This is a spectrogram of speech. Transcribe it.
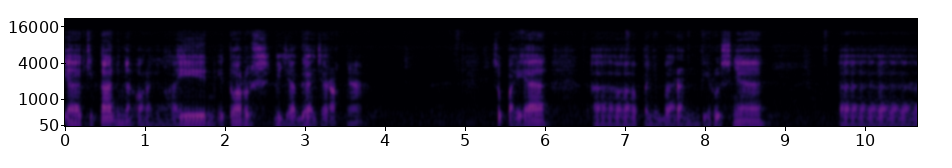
ya, kita dengan orang yang lain itu harus dijaga jaraknya. Supaya uh, penyebaran virusnya uh,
